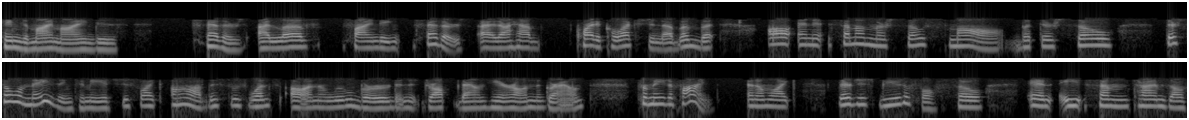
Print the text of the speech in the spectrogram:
came to my mind is feathers. I love finding feathers and I have quite a collection of them, but all and it, some of them are so small, but they're so they're so amazing to me. It's just like, ah, this was once on a little bird and it dropped down here on the ground for me to find. And I'm like, they're just beautiful. So, and sometimes I'll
